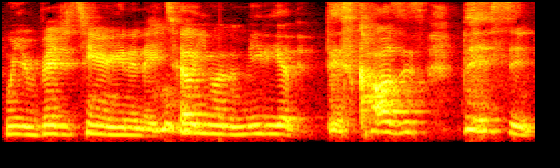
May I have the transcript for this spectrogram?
when you're vegetarian, and they tell you in the media that this causes this and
